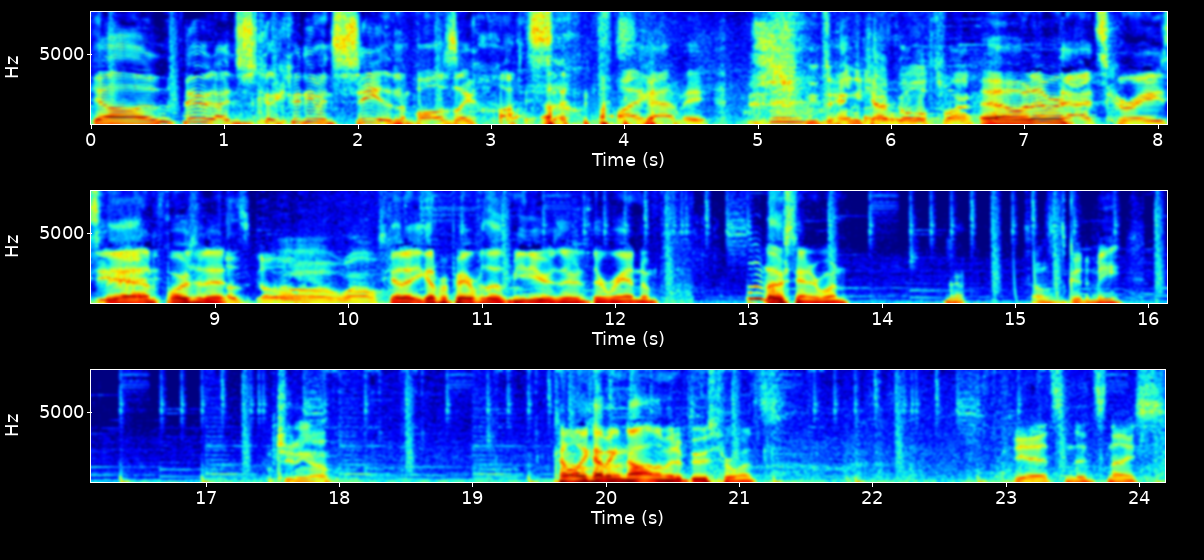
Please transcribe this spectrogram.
god. Dude, I just I couldn't even see it, and the ball's like flying at me. Needs a handicap goal, it's fine. Yeah, whatever. That's crazy. Yeah, man. unfortunate. Let's go. Oh, wow. You gotta, you gotta prepare for those meteors. They're, they're random. What another standard one? Yeah. Sounds good to me. Cheating up. Kind of like having not unlimited boost for once. Yeah, it's it's nice.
